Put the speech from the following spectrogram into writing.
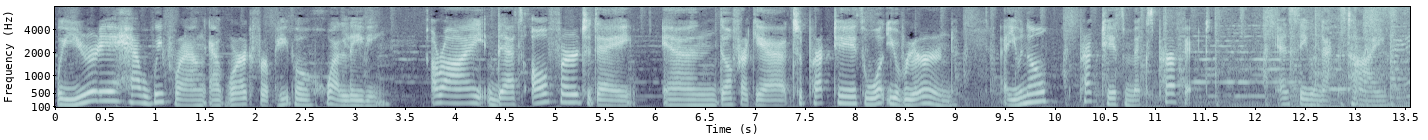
We usually have a whip round at work for people who are leaving. Alright, that's all for today. And don't forget to practice what you've learned. And you know, practice makes perfect. And see you next time.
